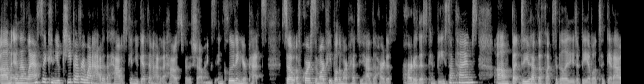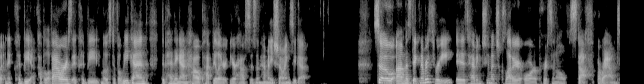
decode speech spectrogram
Um, and then lastly, can you keep everyone out of the house? Can you get them out of the house for the showings, including your pets? So of course, the more people, the more pets you have, the hardest harder this can be sometimes. Um, but do you have the flexibility to be able to get out? And it could be a couple of hours, it could be most of a weekend, depending on how popular your house is and how many showings you get. So, uh, mistake number three is having too much clutter or personal stuff around.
